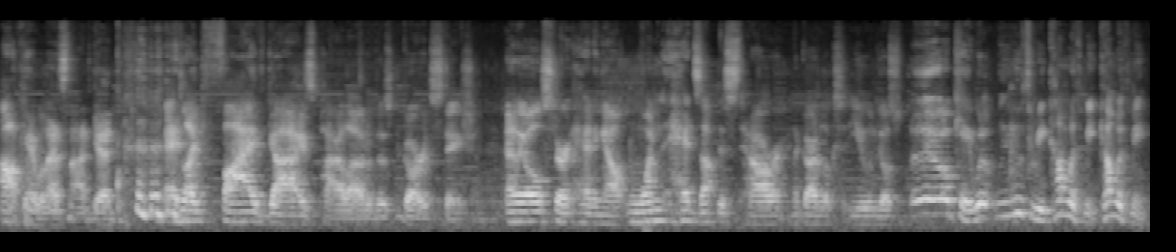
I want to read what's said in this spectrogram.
Okay, well that's not good. and like five guys pile out of this guard station. And they all start heading out, and one heads up this tower, and the guard looks at you and goes, "Uh, Okay, well, you three, come with me, come with me.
